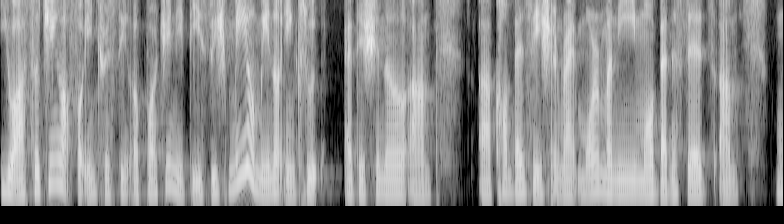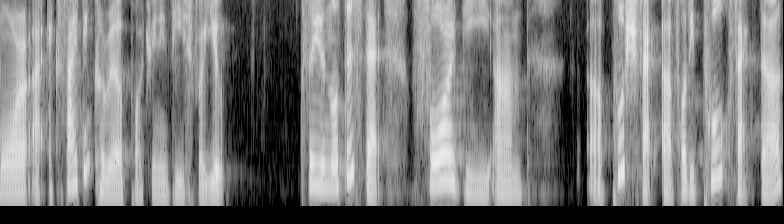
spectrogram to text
you are searching out for interesting opportunities, which may or may not include additional um, uh, compensation, right? More money, more benefits, um, more uh, exciting career opportunities for you. So you notice that for the um, uh, push factor, uh, for the pull factor,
